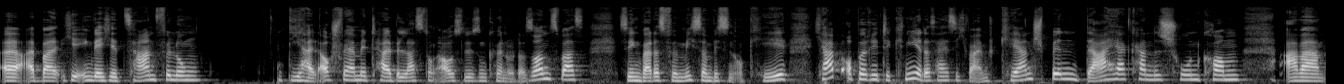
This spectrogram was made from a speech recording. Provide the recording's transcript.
äh, aber hier irgendwelche Zahnfüllungen die halt auch Schwermetallbelastung auslösen können oder sonst was. Deswegen war das für mich so ein bisschen okay. Ich habe operierte Knie, das heißt, ich war im Kernspinn, daher kann es schon kommen, aber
